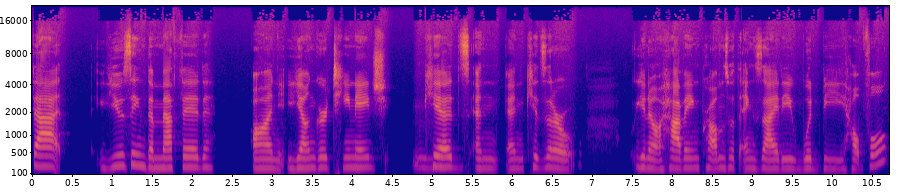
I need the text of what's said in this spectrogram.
that using the method on younger teenage Mm-hmm. kids and and kids that are you know having problems with anxiety would be helpful?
